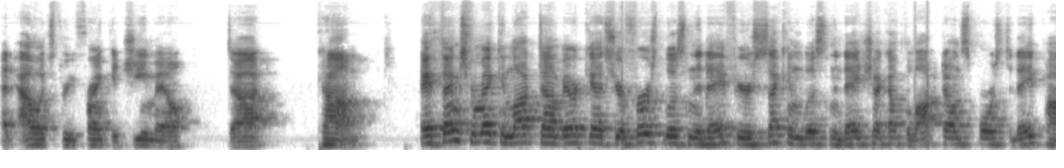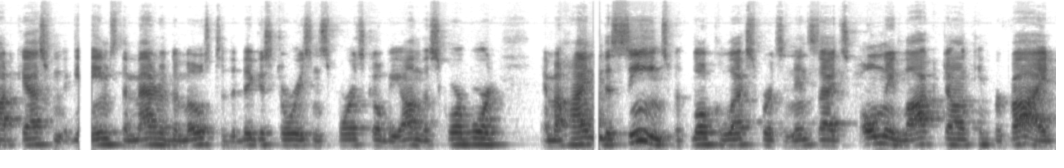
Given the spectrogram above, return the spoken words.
at alex3frank at gmail.com. Hey, thanks for making Locked On Bearcats your first listen today. For your second listen today, check out the Locked On Sports Today podcast from the games that matter the most to the biggest stories in sports go beyond the scoreboard and behind the scenes with local experts and insights only Locked On can provide.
